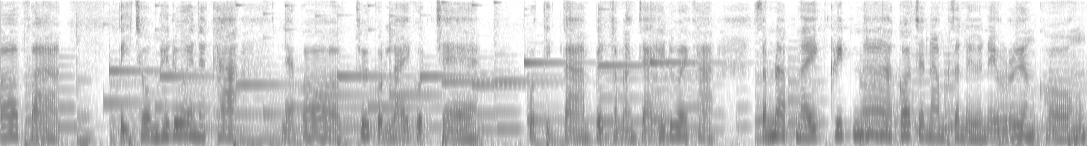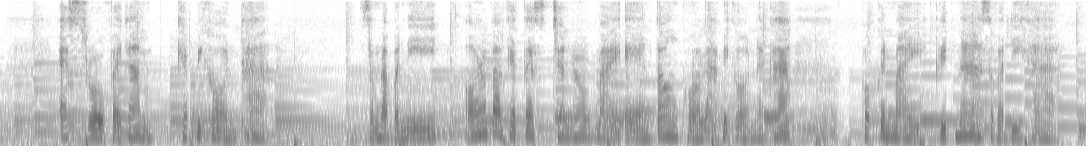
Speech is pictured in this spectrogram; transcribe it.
ก็ฝากติชมให้ด้วยนะคะ แล้วก็ช่วยกดไลค์ กดแชร์ กดติดตามเป็นกำลังใจให้ด้วยค่ะ สำหรับในคลิปหน้าก็จะนำเสนอในเรื่องของ Astrophytum Capricorn ค่ะ สำหรับวันนี้ All About Cactus Channel by Ann ต้องขอลาไปก่อนนะคะ พบกันใหม่คลิปหน้าสวัสดีค่ะ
